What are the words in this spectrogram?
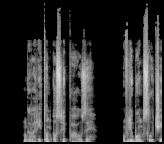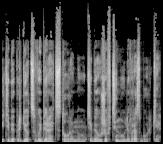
— говорит он после паузы. «В любом случае тебе придется выбирать сторону, тебя уже втянули в разборки».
